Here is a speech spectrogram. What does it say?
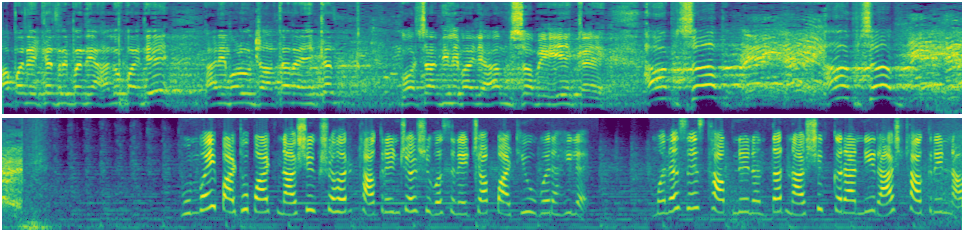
आपण एकत्रितपणे आलो पाहिजे. आणि म्हणून जाताना एकच घोषणा दिली पाहिजे. हम सब एक आहे हम सब हम सब मुंबई पाठोपाठ नाशिक शहर ठाकरेंच्या शिवसेनेच्या पाठी उभं राहिलंय. मनसे स्थापनेनंतर नाशिककरांनी राज ठाकरेंना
